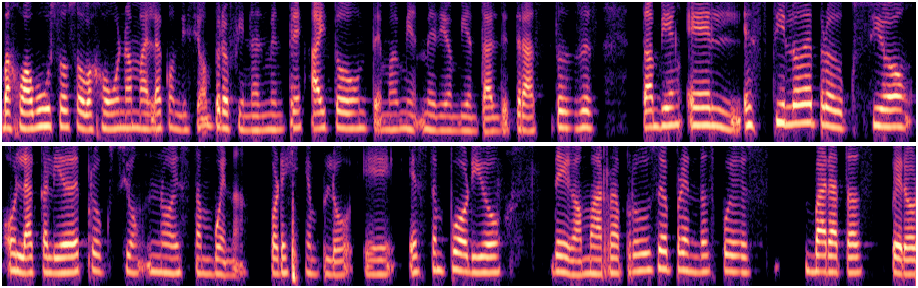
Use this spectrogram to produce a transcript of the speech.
bajo abusos o bajo una mala condición, pero finalmente hay todo un tema medioambiental detrás. Entonces, también el estilo de producción o la calidad de producción no es tan buena. Por ejemplo, eh, este emporio de Gamarra produce prendas pues baratas, pero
